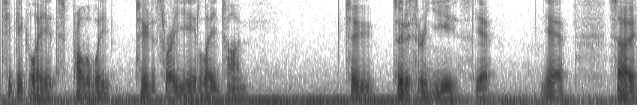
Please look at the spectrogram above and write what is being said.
typically it's probably two to three year lead time to two to three years. Yeah, yeah. So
